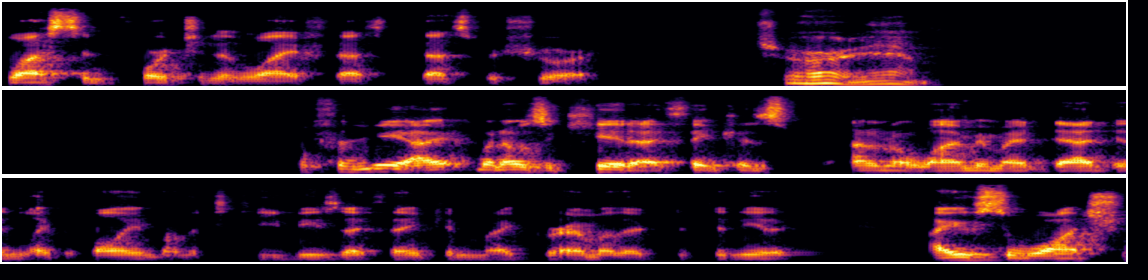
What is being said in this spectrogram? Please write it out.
blessed and fortunate life. That's, that's for sure. Sure, yeah. Well, for me, I when I was a kid, I think because I don't know why. I mean, my dad didn't like the volume on the TVs, I think, and my grandmother didn't either. I used to watch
